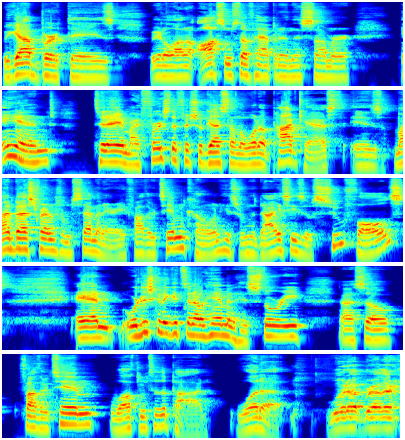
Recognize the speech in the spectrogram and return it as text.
we got birthdays, we got a lot of awesome stuff happening this summer, and today my first official guest on the What Up podcast is my best friend from seminary, Father Tim Cone. He's from the Diocese of Sioux Falls. And we're just going to get to know him and his story. Uh, so, Father Tim, welcome to the pod. What up? What up, brother?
